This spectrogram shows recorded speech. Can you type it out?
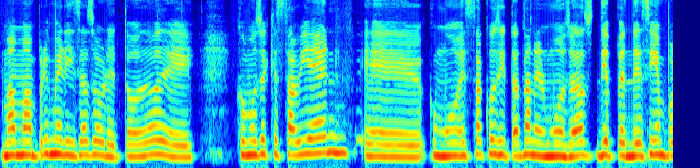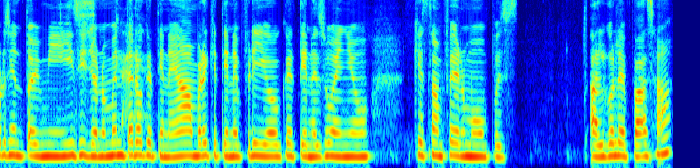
mamá primeriza sobre todo, de cómo sé que está bien, eh, como esta cosita tan hermosa depende 100% de mí, y si yo no me entero que tiene hambre, que tiene frío, que tiene sueño, que está enfermo, pues algo le pasa.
